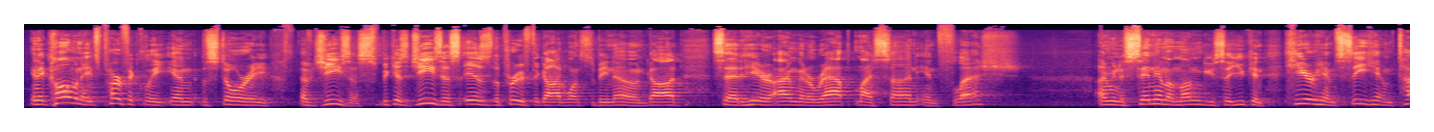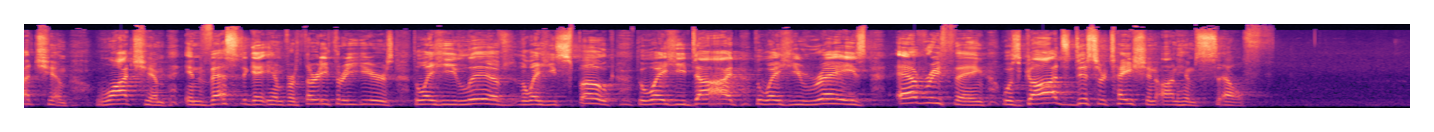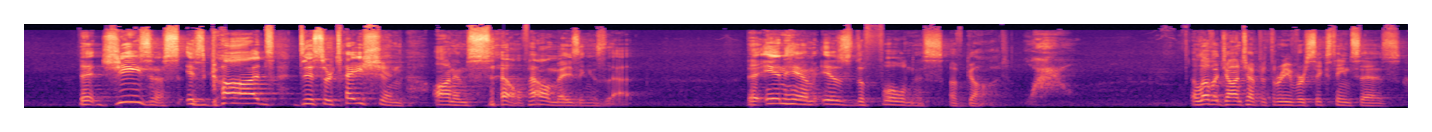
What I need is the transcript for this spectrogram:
And it culminates perfectly in the story of Jesus because Jesus is the proof that God wants to be known. God said, Here, I'm going to wrap my son in flesh. I'm going to send him among you so you can hear him, see him, touch him, watch him, investigate him for 33 years. The way he lived, the way he spoke, the way he died, the way he raised, everything was God's dissertation on himself that Jesus is God's dissertation on himself. How amazing is that? That in him is the fullness of God. Wow. I love what John chapter 3, verse 16 says.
